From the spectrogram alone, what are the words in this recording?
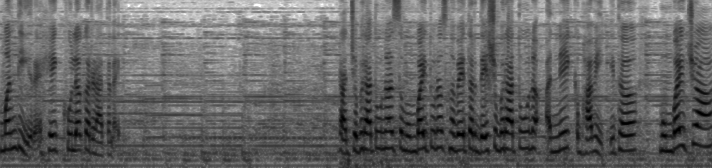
मंदिर हे खुलं करण्यात आलं आहे राज्यभरातूनच मुंबईतूनच नव्हे तर देशभरातून अनेक भाविक इथं मुंबईच्या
